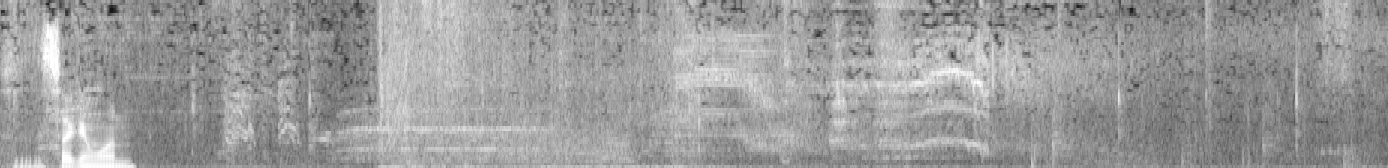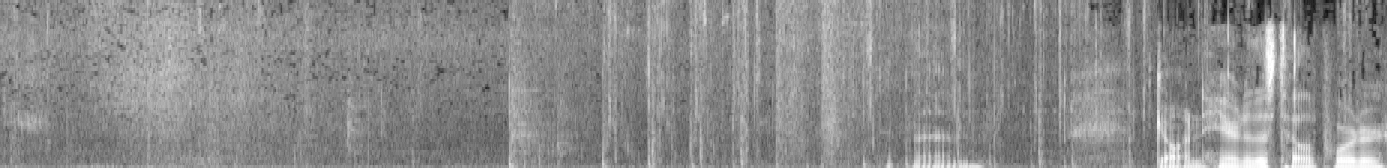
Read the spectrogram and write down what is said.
This is the second one. Go in here to this teleporter.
